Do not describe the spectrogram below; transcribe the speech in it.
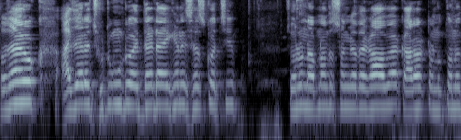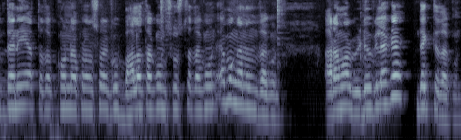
তো যাই হোক আজের ছুটুমুটু অধ্যায়টা এখানে শেষ করছি। চলুন আপনাদের সঙ্গে দেখা হবে কারও একটা নতুন অধ্যায় নিয়ে। ততক্ষণ আপনারা সবাই খুব ভালো থাকুন, সুস্থ থাকুন এবং আনন্দ থাকুন। আর আমার ভিডিওগুলোকে দেখতে থাকুন।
